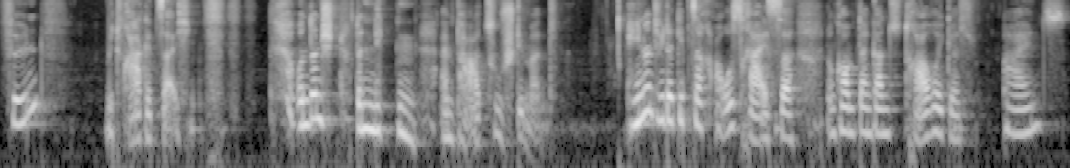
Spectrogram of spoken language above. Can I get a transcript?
Fünf mit Fragezeichen. Und dann, dann nicken ein paar zustimmend. Hin und wieder gibt es auch Ausreißer. Dann kommt ein ganz trauriges Eins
